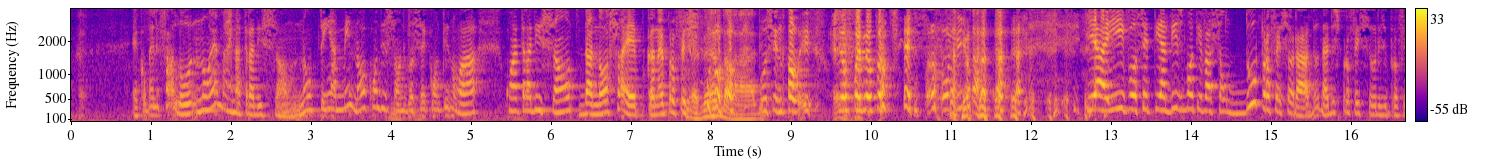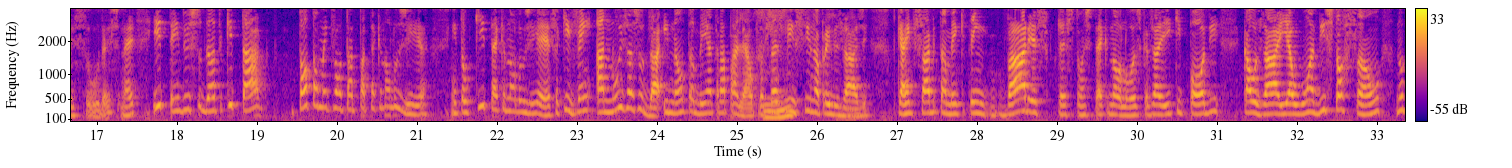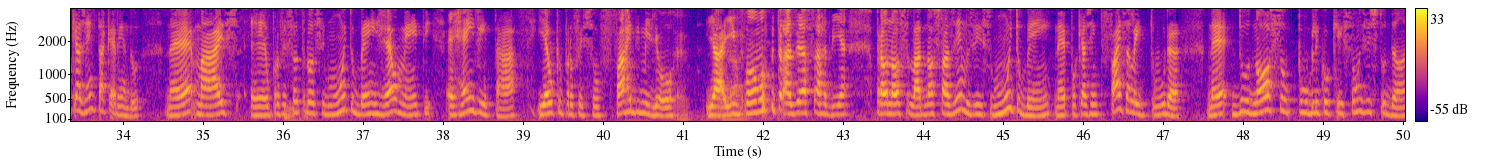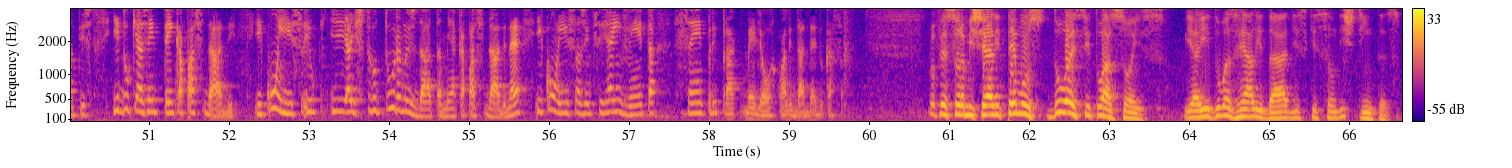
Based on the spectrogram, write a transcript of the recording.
É. Como ele falou, não é mais na tradição. Não tem a menor condição de você continuar com a tradição da nossa época, né, professor? É verdade. Por sinal, o senhor é. foi meu professor, viu? e aí você tem a desmotivação do professorado, né, dos professores e professoras, né? E tem do estudante que está totalmente voltado para a tecnologia. Então, que tecnologia é essa que vem a nos ajudar e não também atrapalhar o processo Sim. de ensino-aprendizagem? Porque a gente sabe também que tem várias questões tecnológicas aí que pode causar aí alguma distorção no que a gente está querendo. Né? Mas é, o professor trouxe muito bem, realmente, é reinventar, e é o que o professor faz de melhor. É E aí vamos trazer a sardinha para o nosso lado. Nós fazemos isso muito bem, né? Porque a gente faz a leitura, né, do nosso público que são os estudantes e do que a gente tem capacidade. E com isso e, e a estrutura nos dá também a capacidade, né? E com isso a gente se reinventa sempre para melhor qualidade da educação. Professora Michele, temos duas situações e aí duas realidades que são distintas.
